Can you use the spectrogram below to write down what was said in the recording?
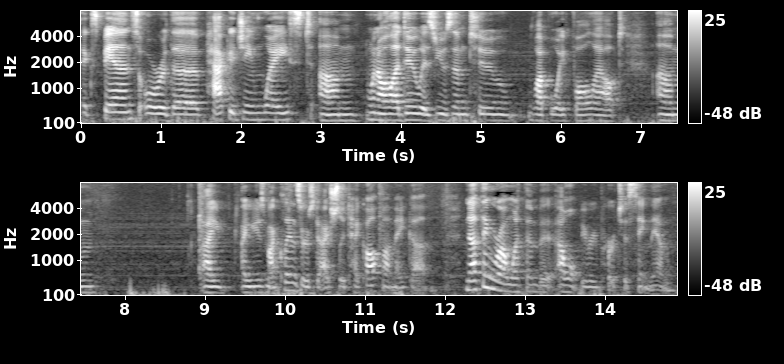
expense or the packaging waste um, when all I do is use them to wipe away fallout. Um, I, I use my cleansers to actually take off my makeup. Nothing wrong with them, but I won't be repurchasing them.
